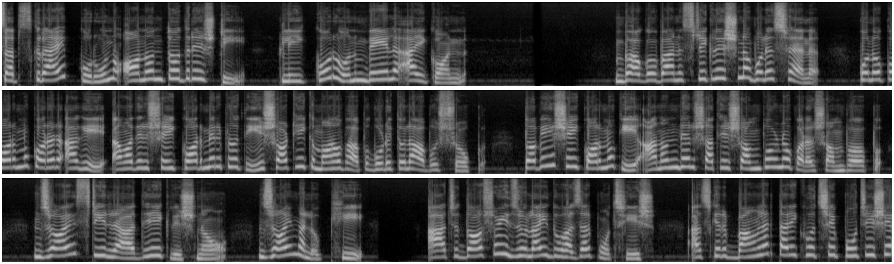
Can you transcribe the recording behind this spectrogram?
সাবস্ক্রাইব করুন অনন্ত দৃষ্টি। ক্লিক করুন বেল আইকন। ভগবান শ্রীকৃষ্ণ বলেছেন, কোনো কর্ম করার আগে আমাদের সেই কর্মের প্রতি সঠিক মনোভাব গড়ে তোলা আবশ্যক। তবে সেই কর্মকে আনন্দের সাথে সম্পূর্ণ করা সম্ভব। জয় শ্রী রাধে কৃষ্ণ। জয় মা লক্ষ্মী। আজ দশই জুলাই দু হাজার পঁচিশ। আজকের বাংলার তারিখ হচ্ছে পঁচিশে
